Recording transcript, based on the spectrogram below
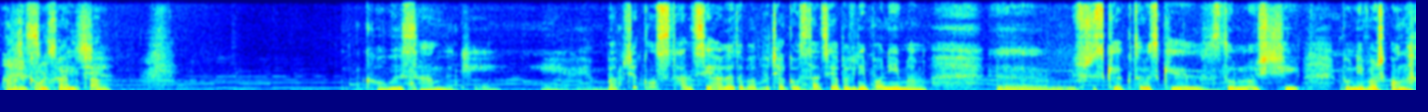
A może kołysanka? Kołysanki? Nie wiem. Babcia Konstancja, ale to babcia Konstancja, pewnie po niej mam e, wszystkie aktorskie zdolności, ponieważ ona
